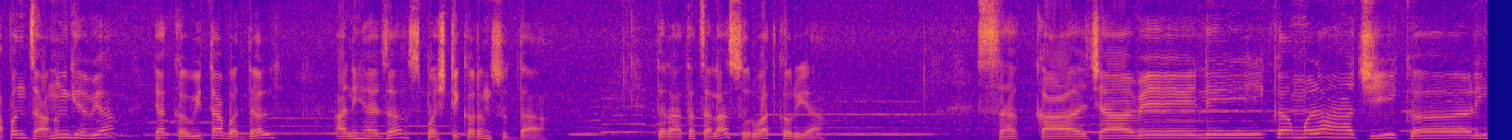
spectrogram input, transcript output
आपण जाणून घेऊया या कविताबद्दल आणि ह्याचं स्पष्टीकरणसुद्धा. तर आता चला सुरुवात करूया. सकाळच्या वेली कमळाची कळी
